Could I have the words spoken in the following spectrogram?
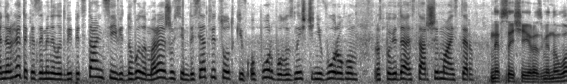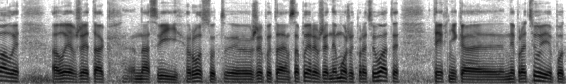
Енергетики замінили дві підстанції, відновили мережу. 70% опор були знищені ворогом, розповідає старший майстер. Не все ще й розмінували, але вже так на свій розсуд е, вже питаємо. Сапери вже не можуть працювати, техніка е, не працює під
